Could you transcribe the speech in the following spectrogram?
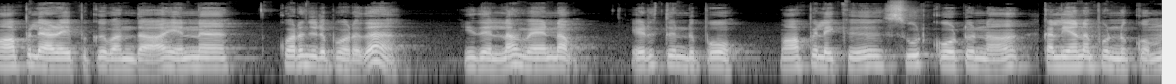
மாப்பிள்ளை அழைப்புக்கு வந்தா என்ன? குறைஞ்சிட போகிறதா இதெல்லாம் வேண்டாம். எடுத்துண்டு போ. மாப்பிள்ளைக்கு சூட் கோட்டுன்னா கல்யாண பொண்ணுக்கும்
